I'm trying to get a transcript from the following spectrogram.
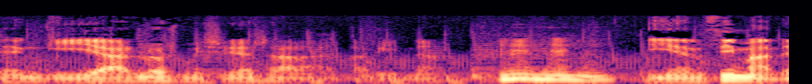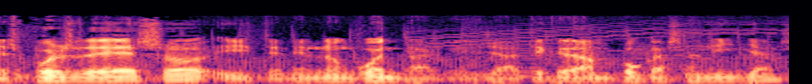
eh, guiar los misiles a la cabina. Ujú. Y encima, después de eso, y teniendo en cuenta que ya te quedan pocas anillas,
